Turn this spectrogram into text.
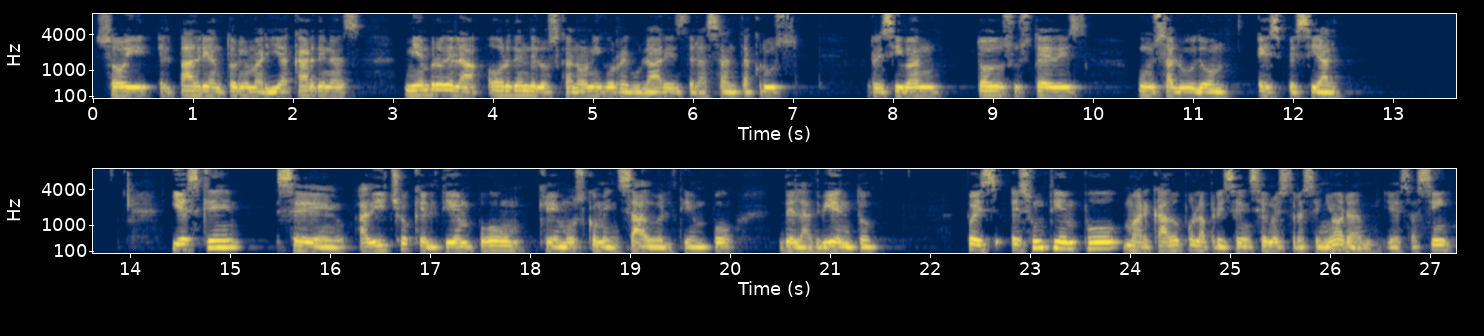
Soy el Padre Antonio María Cárdenas, miembro de la Orden de los Canónigos Regulares de la Santa Cruz. Reciban todos ustedes un saludo especial. Y es que se ha dicho que el tiempo que hemos comenzado, el tiempo del Adviento, pues es un tiempo marcado por la presencia de Nuestra Señora, y es así.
